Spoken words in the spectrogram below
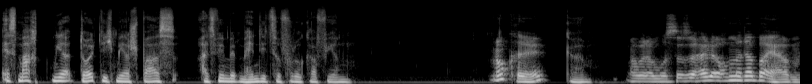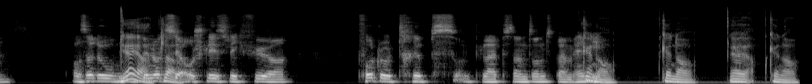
es macht mir deutlich mehr Spaß, als wie mit dem Handy zu fotografieren. Okay. Ja. Aber da musst du sie halt auch immer dabei haben. Außer du ja, ja, benutzt klar. ja ausschließlich für Fototrips und bleibst dann sonst beim Handy. Genau, genau. Ja, ja, genau.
